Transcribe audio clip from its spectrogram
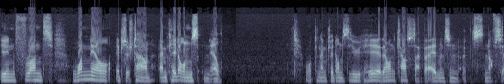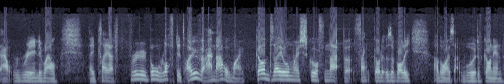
in front. 1 0 Ipswich Town, MK Dons nil. What can MK Dons do here? They're on the counter attack, but Edmundson uh, snuffs it out really well. They play a through ball lofted over, and oh my God, they almost score from that, but thank God it was a volley. Otherwise, that would have gone in.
